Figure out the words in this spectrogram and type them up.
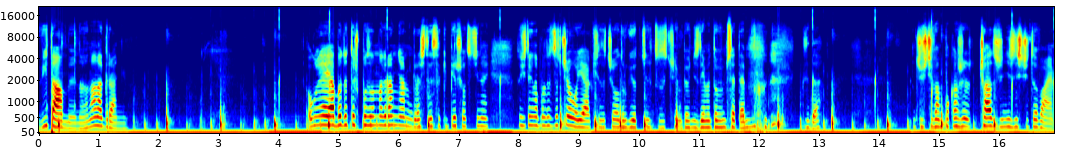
Witamy na, na nagraniu. Ogólnie ja będę też poza nagraniami grać. To jest taki pierwszy odcinek. To się tak naprawdę zaczęło. Jak się zaczęło drugi odcinek, to zacząłem pewnie z diamentowym setem. XD. Oczywiście wam pokażę czat, że nie zeszczytowałem.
